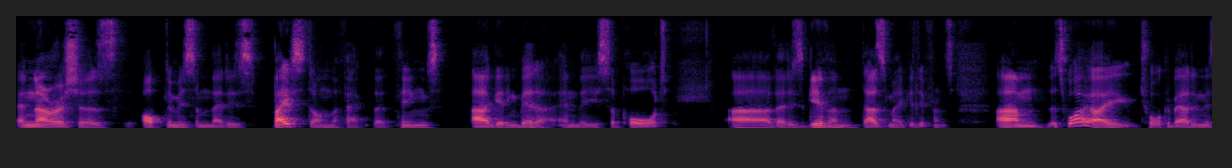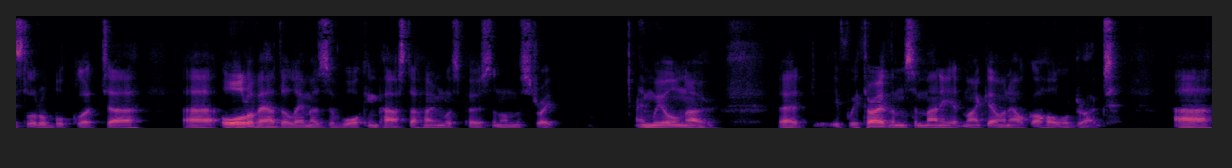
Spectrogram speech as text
and nourishes optimism that is based on the fact that things are getting better and the support uh, that is given does make a difference. Um, that's why I talk about in this little booklet uh, uh, all of our dilemmas of walking past a homeless person on the street. And we all know that if we throw them some money, it might go on alcohol or drugs. Uh,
